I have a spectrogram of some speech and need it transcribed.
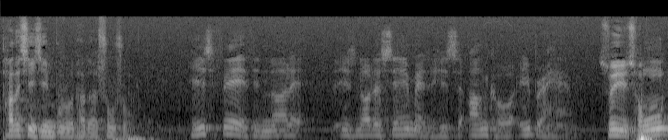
他的信心不如他的叔叔， His faith is not, is not the same as his uncle Abraham. 所以从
